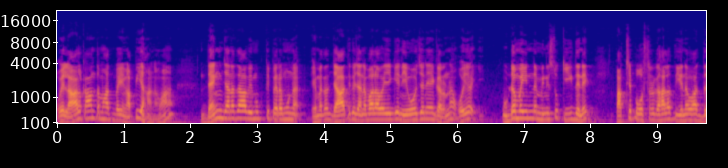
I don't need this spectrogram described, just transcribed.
ඔය ලාල්කාන්ත මහත්මයාගෙන් අපි අහනවා දැන් ජනතා විමුක්ති පෙරමුණ එහෙම නැත්නම් ජාතික ජනබලවේගයේ නියෝජනය කරන ඔය උඩම ඉන්න මිනිස්සු කී දෙනෙක් පක්ෂ පෝස්ටර් ගහලා තියෙනවද?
